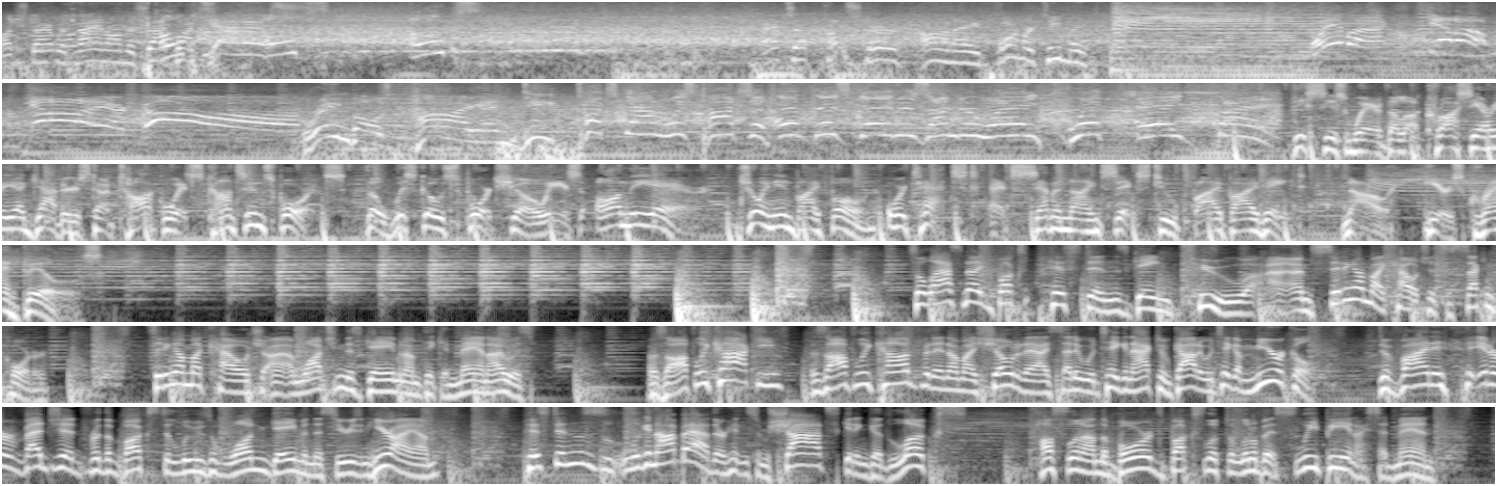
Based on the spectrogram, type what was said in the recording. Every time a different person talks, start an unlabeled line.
Bucks start with nine on the shot clock.
Oops.
Giannis!
Oops. Oops.
That's a poster on a former teammate.
Way back. Get up. Get out of here. Go.
Rainbows high and deep.
Touchdown, Wisconsin! And this game is underway with a bang!
This is where the La Crosse area gathers to talk Wisconsin sports. The Wisco Sports Show is on the air. Join in by phone or text at 796 2558. Now, here's Grant Bills.
So last night, Bucks Pistons game two. I- I'm sitting on my couch. It's the second quarter. Sitting on my couch, I'm watching this game, and I'm thinking, man, I was, I was awfully cocky. I was awfully confident on my show today. I said it would take an act of God. It would take a miracle, divine intervention for the Bucks to lose one game in this series. And here I am. Pistons looking not bad. They're hitting some shots, getting good looks, hustling on the boards. Bucks looked a little bit sleepy, and I said, man,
